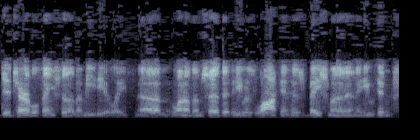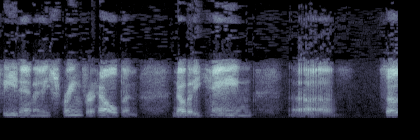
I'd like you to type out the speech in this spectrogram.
did terrible things to them immediately. Um, one of them said that he was locked in his basement and he didn't feed him, and he screamed for help, and nobody came. Uh, so,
